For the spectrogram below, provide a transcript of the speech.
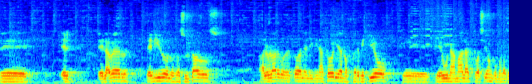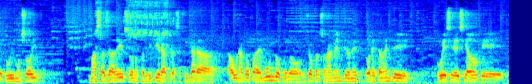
Eh, el haber tenido los resultados a lo largo de toda la eliminatoria nos permitió que, una mala actuación como la que tuvimos hoy, más allá de eso, nos permitiera clasificar a, una Copa del Mundo, pero yo personalmente, honestamente, hubiese deseado que,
